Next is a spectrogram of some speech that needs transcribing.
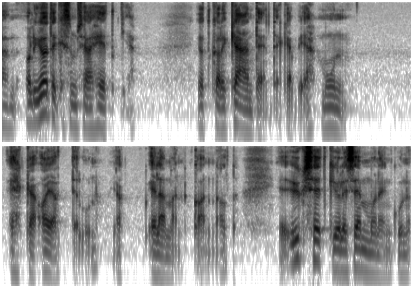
ähm, oli joitakin semmoisia hetkiä, jotka oli käänteen tekeviä mun ehkä ajattelun ja elämän kannalta. Ja yksi hetki oli semmoinen, kun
